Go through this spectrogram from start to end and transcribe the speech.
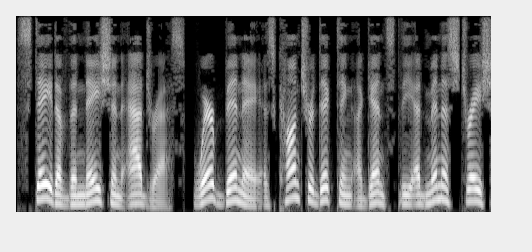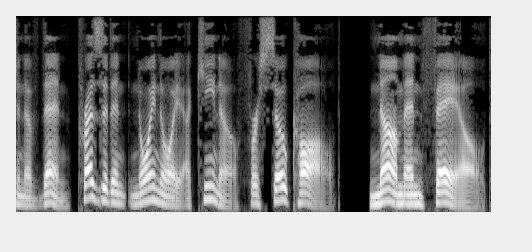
State of the Nation address, where Binay is contradicting against the administration of then-President Noynoy Aquino for so-called «numb and failed»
